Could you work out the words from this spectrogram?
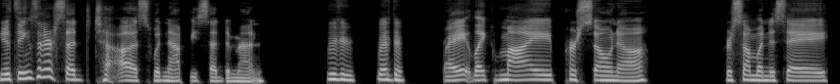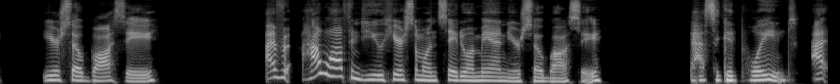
you know, things that are said to us would not be said to men. Mm-hmm. Right? Like my persona for someone to say, "You're so bossy." I've how often do you hear someone say to a man, "You're so bossy"? That's a good point. I,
